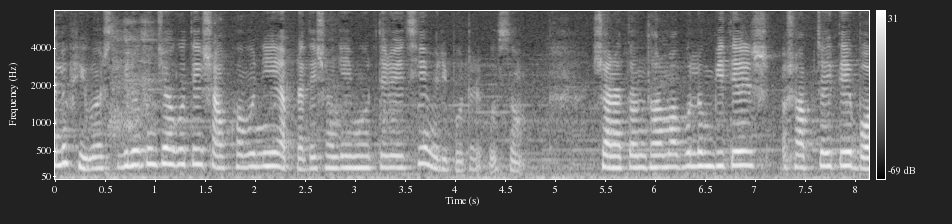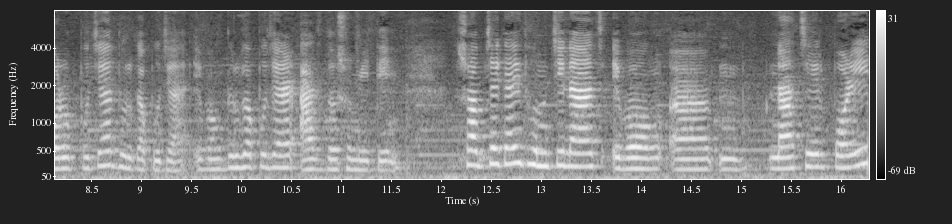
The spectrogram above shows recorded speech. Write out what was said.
হ্যালো ভিউয়ার্স, বিনোদন জগতের সব খবর নিয়ে আপনাদের সঙ্গে এই মুহূর্তে রয়েছি আমি রিপোর্টার কুসুম। সনাতন ধর্মাবলম্বীদের সবচাইতে বড় পূজা দুর্গাপূজা এবং দুর্গাপূজার আজ দশমীর দিন। সব জায়গায় ধনুচি নাচ এবং নাচের পরেই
